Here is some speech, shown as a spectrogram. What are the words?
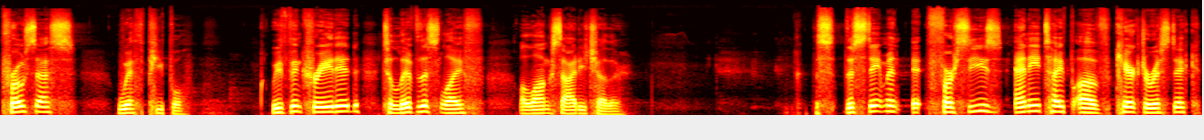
Process with people. We've been created to live this life alongside each other. This, this statement it foresees any type of characteristic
